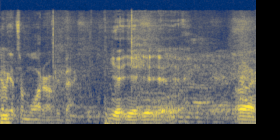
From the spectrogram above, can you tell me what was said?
Go get some water, I'll be back. Yeah, yeah, yeah, yeah, yeah. All right.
